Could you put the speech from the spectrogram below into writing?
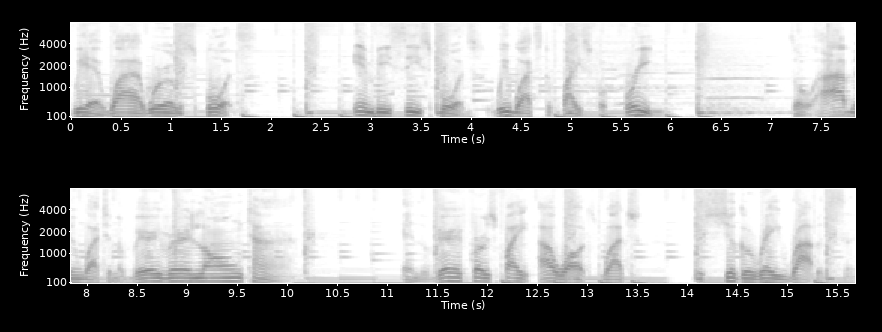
we had Wide World of Sports, NBC Sports. We watch the fights for free. So I've been watching a very, very long time. And the very first fight I watched, watched was Sugar Ray Robinson,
